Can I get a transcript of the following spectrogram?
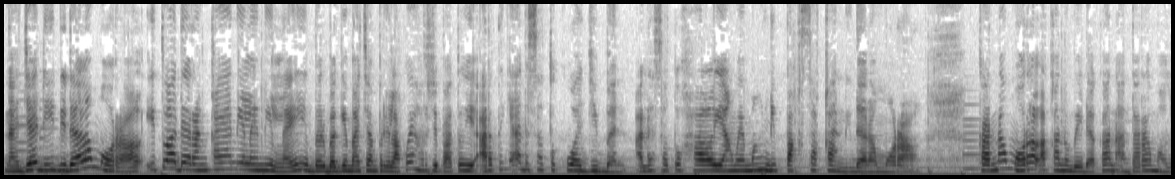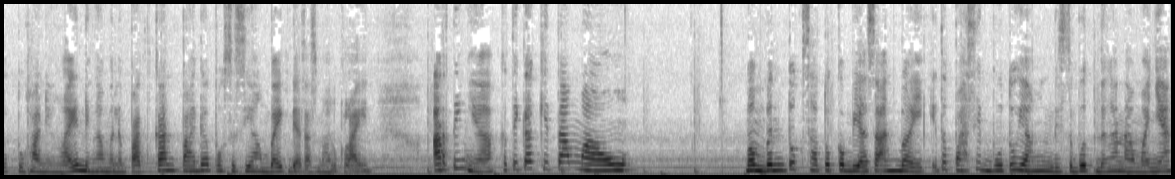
Nah, jadi di dalam moral itu ada rangkaian nilai-nilai berbagai macam perilaku yang harus dipatuhi. Artinya ada satu kewajiban, ada satu hal yang memang dipaksakan di dalam moral. Karena moral akan membedakan antara makhluk Tuhan yang lain dengan menempatkan pada posisi yang baik di atas makhluk lain. Artinya, ketika kita mau membentuk satu kebiasaan baik itu pasti butuh yang disebut dengan namanya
